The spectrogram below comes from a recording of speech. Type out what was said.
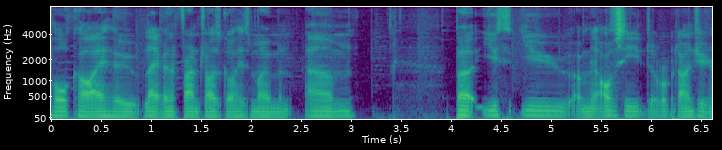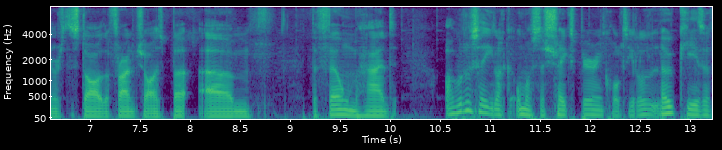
Hawkeye, who later in the franchise got his moment. Um, but you, th- you, I mean, obviously Robert Downey Jr. is the star of the franchise, but um, the film had, I wouldn't say like almost a Shakespearean quality. Loki is a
